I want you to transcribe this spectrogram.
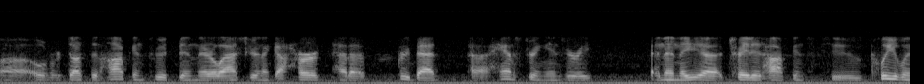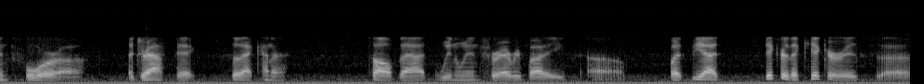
uh, over Dustin Hopkins, who had been there last year and then got hurt, had a pretty bad uh, hamstring injury, and then they uh, traded Hopkins to Cleveland for uh, a draft pick. So that kind of solved that win-win for everybody. Um, but yeah, Dicker the kicker has uh,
